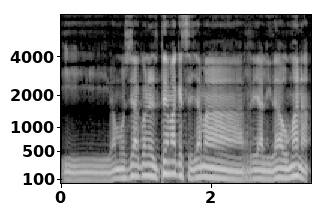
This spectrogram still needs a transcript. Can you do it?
Y vamos ya con el tema que se llama Realidad Humana.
